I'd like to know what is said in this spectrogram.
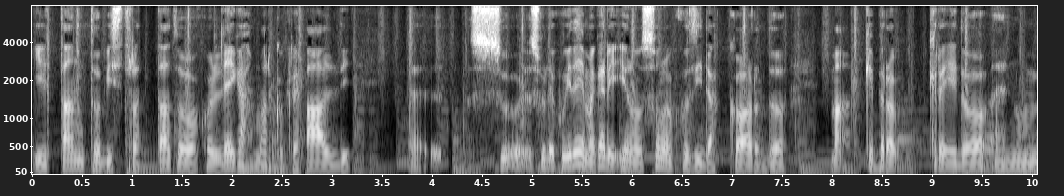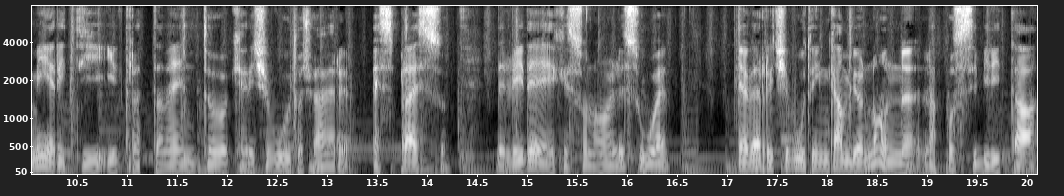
il tanto bistrattato collega Marco Crepaldi, eh, su, sulle cui idee magari io non sono così d'accordo, ma che però credo eh, non meriti il trattamento che ha ricevuto, cioè aver espresso delle idee che sono le sue e aver ricevuto in cambio non la possibilità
